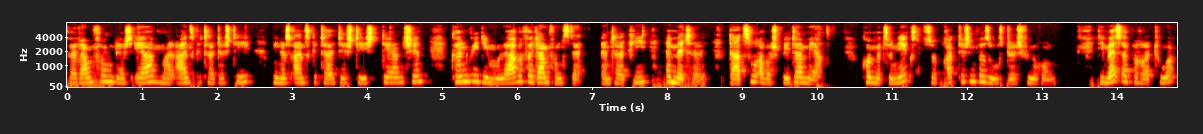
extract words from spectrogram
Verdampfung durch R mal 1 geteilt durch T minus 1 geteilt durch T Sternchen können wir die molare Verdampfungsenthalpie ermitteln, dazu aber später mehr. Kommen wir zunächst zur praktischen Versuchsdurchführung. Die Messapparatur,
